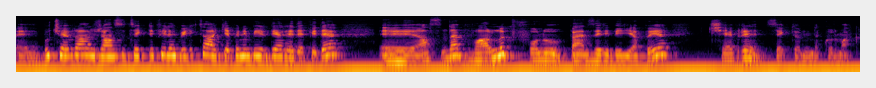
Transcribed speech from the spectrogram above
e, bu çevre ajansı teklifiyle birlikte AKP'nin bir diğer hedefi de e, aslında varlık fonu benzeri bir yapıyı çevre sektöründe kurmak.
